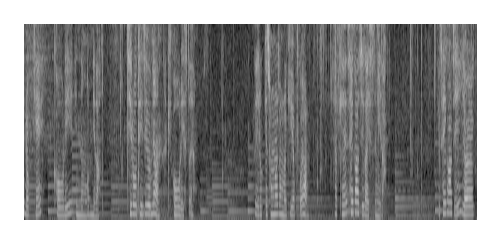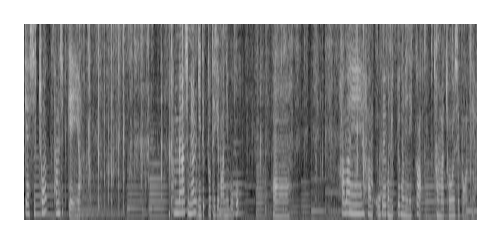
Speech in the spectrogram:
이렇게 거울이 있는 겁니다. 뒤로 뒤집으면 이렇게 거울이 있어요. 네, 이렇게 정말 정말 귀엽고요. 이렇게 세 가지가 있습니다. 이 세 가지 10개씩 총 30개예요. 판매하시면 이득도 되게 많이 보고 어, 하나에 한 500원, 600원이니까 정말 좋으실 것 같아요.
